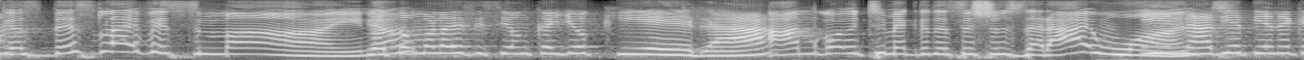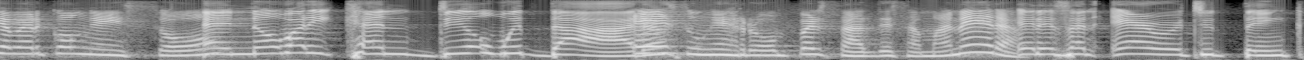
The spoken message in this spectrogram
Because this life is mine. Yo tomo la decisión que yo quiera I'm going to make the decisions that I y want. nadie tiene que ver con eso. and nobody can deal with that. Es un error pensar de esa manera. it is an error to think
